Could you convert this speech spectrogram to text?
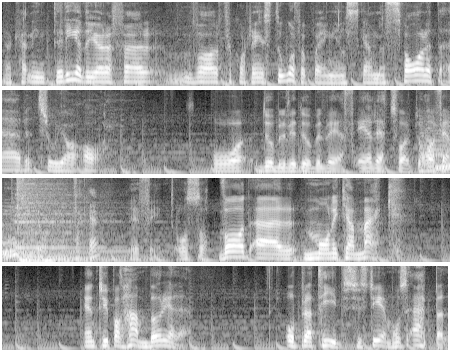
Jag kan inte redogöra för vad förkortningen står för på engelska, men svaret är, tror jag, A. Och WWF är rätt svar. Du har 5000 kronor. Tackar. Det är fint. Och så, vad är Monica Mac? En typ av hamburgare. Operativsystem hos Apple.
